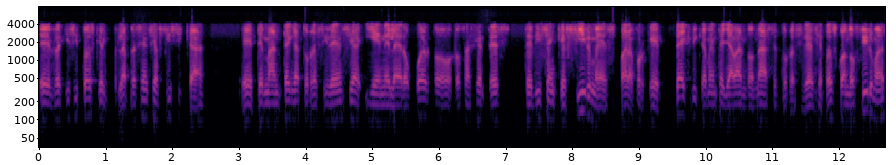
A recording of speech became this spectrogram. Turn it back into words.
el requisito es que la presencia física eh, te mantenga tu residencia y en el aeropuerto los agentes te dicen que firmes para porque técnicamente ya abandonaste tu residencia. Entonces cuando firmas,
